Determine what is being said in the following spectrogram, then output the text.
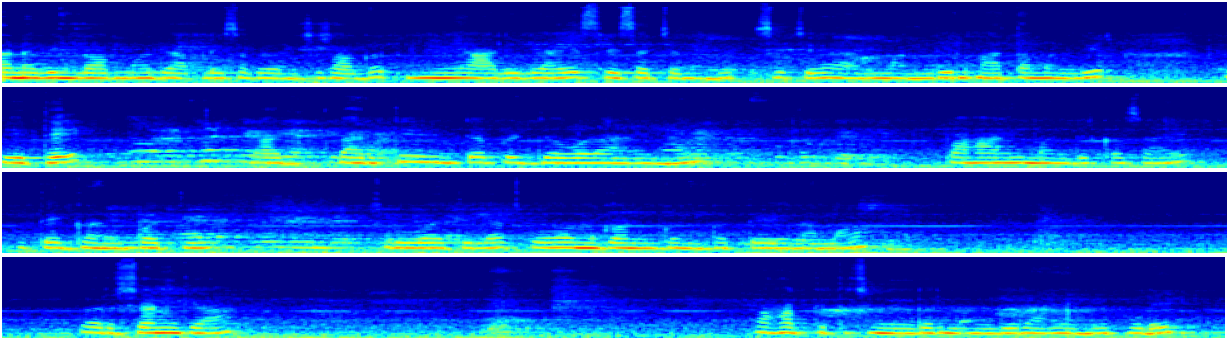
ह्या नवीन ब्लॉगमध्ये आपले सगळ्यांचे स्वागत. मी आलेले आहे श्री सचिन सच्चिदानंद मंदिर माता मंदिर. येथे भार- भारतीय विद्यापीठ जवळ आहे हे. पहा हे मंदिर कसं आहे. इथे गणपती सुरुवातीलाच ओम गण गणपती नमा. दर्शन घ्या. पहा किती सुंदर मंदिर आहे हे पुढे.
